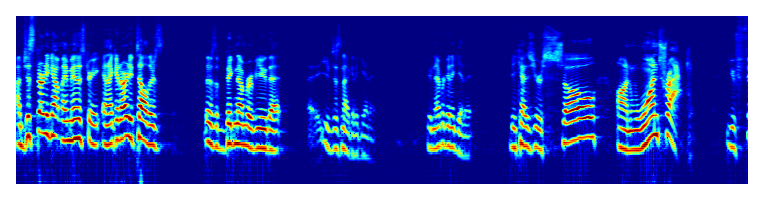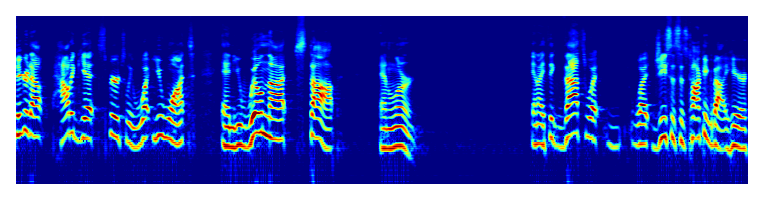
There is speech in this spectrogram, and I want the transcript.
I'm just starting out my ministry, and I can already tell there's, there's a big number of you that uh, you're just not going to get it. You're never going to get it because you're so on one track. You've figured out how to get spiritually what you want, and you will not stop and learn. And I think that's what, what Jesus is talking about here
